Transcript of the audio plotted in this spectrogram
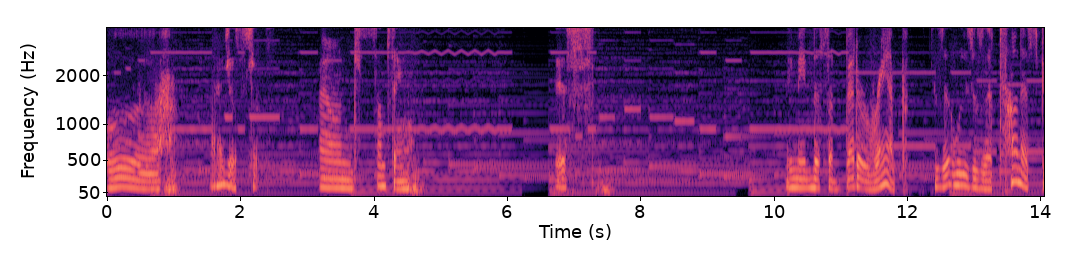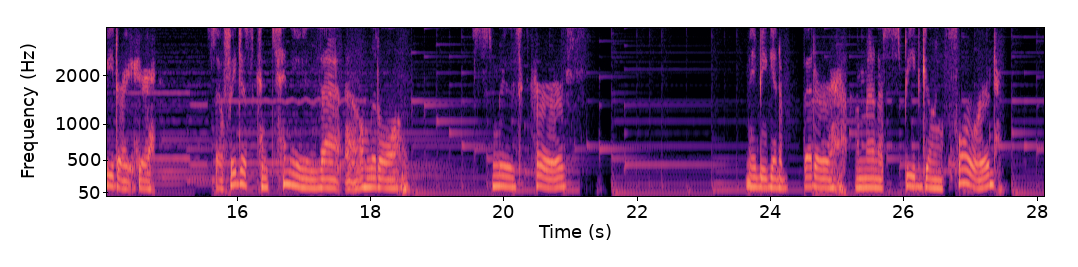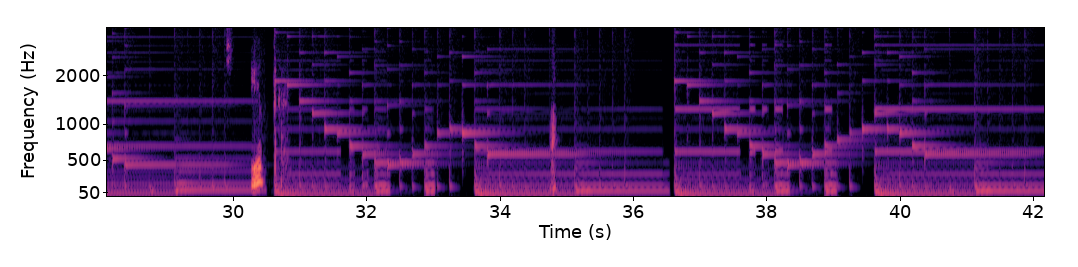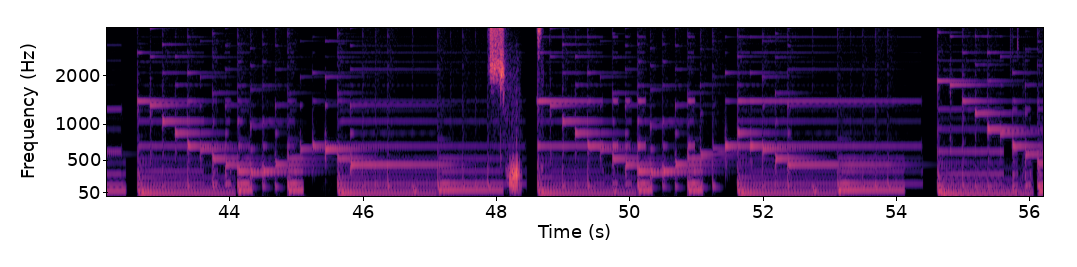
Ooh, I just found something. If we made this a better ramp, because it loses a ton of speed right here. So if we just continue that uh, little smooth curve, maybe get a better amount of speed going forward. Yep.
